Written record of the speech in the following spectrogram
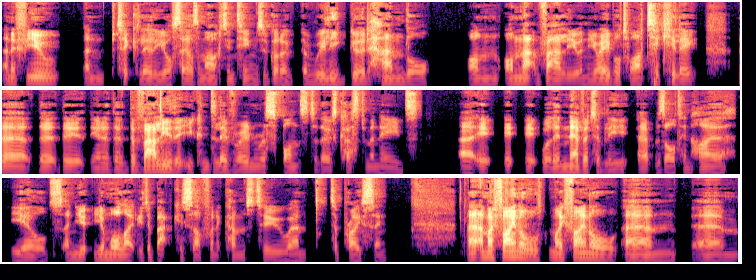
And if you and particularly your sales and marketing teams have got a, a really good handle on on that value and you're able to articulate the the, the you know the, the value that you can deliver in response to those customer needs uh, it, it, it, will inevitably uh, result in higher yields and you, are more likely to back yourself when it comes to um, to pricing. Uh, and my final my final um, um,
